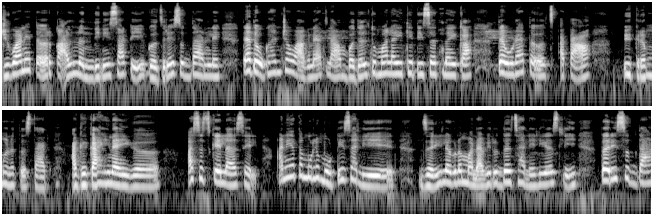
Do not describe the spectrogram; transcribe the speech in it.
जीवाने तर काल नंदिनीसाठी गजरेसुद्धा आणले. त्या दोघांच्या वागण्यातला बदल तुम्हाला इथे दिसत नाही का? तेवढ्यातच आता विक्रम म्हणत असतात अगं काही नाही ग. असंच केलं असेल. आणि आता मुलं मोठी झाली आहेत. जरी लग्न मनाविरुद्ध झालेली असली तरीसुद्धा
